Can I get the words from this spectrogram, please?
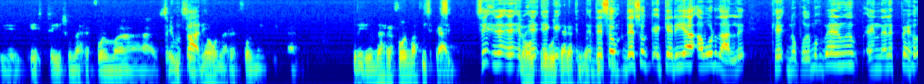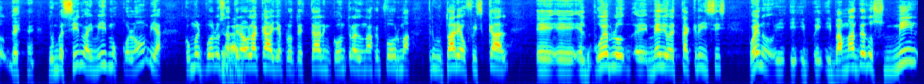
eh, que se hizo una reforma, se diseñó una reforma una reforma fiscal. Sí, eh, eh, de, eso, de eso quería abordarle, que nos podemos ver en, el espejo de, un vecino ahí mismo, Colombia, cómo el pueblo se ha tirado a la calle a protestar en contra de una reforma tributaria o fiscal, el pueblo en medio de esta crisis, bueno, y, y, va más de 2.000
